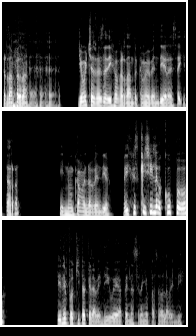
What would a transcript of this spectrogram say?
Perdón, perdón. Yo muchas veces le dije a Fernando que me vendiera esa guitarra y nunca me la vendió. Me dijo, es que sí la ocupo. Tiene poquito que la vendí, güey. Apenas el año pasado la vendí.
